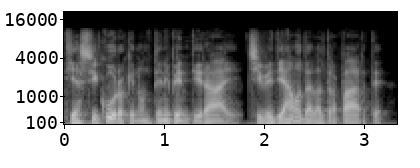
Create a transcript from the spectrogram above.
Ti assicuro che non te ne pentirai. Ci vediamo dall'altra parte.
